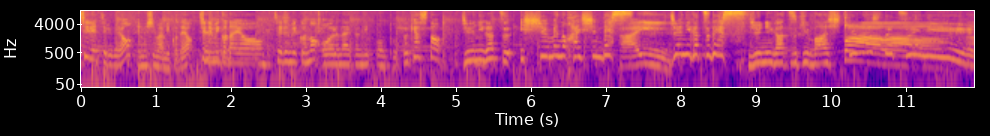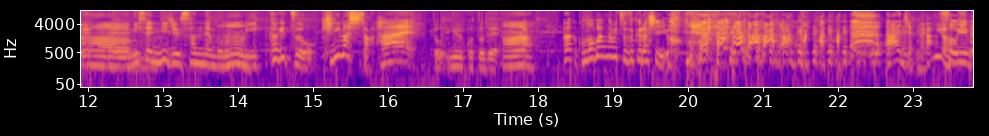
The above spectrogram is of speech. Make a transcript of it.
MC レッチェルだよ。MC まみこだよ。チェルミコだよ。チェルミコのオールナイトニッポンポッドキャスト。12月1週目の配信です。はい。12月です。12月来ました。来ましたついに、えあーー、2023年も残り1ヶ月を切りました、はい。ということで、うん。あなんかこの番組続くらしいよ。あじゃないよ。そういえば。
